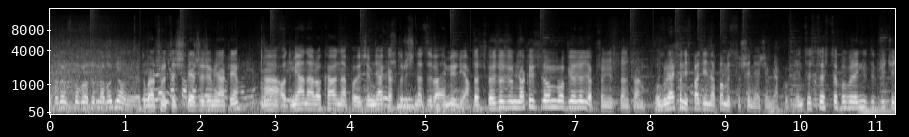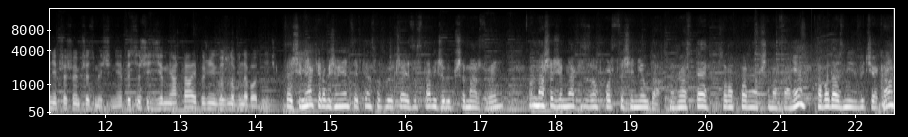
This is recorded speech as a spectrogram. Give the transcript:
a potem z powrotem nawodniony. Zobaczmy też świeże ziemniaki. A, odmiana lokalna po ziemniaka, który się nazywa Emilia. Te świeże ziemniaki są o wiele lepsze niż ten sam. W ogóle jak oni wpadli na pomysł suszenia ziemniaków? Więc to jest coś, co w ogóle nigdy w życiu nie przeszło mi przez myśl, nie? Wysuszyć ziemniaka i później go znowu nawodnić. Te ziemniaki robi się mniej więcej w ten sposób, że trzeba je zostawić, żeby przemarzły. No, nasze ziemniaki, co są w Polsce, się nie uda. Natomiast te są odporne na przemarzanie. Ta woda z nich wycieka,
